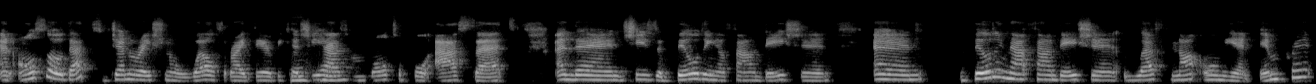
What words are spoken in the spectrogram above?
And also, that's generational wealth right there because mm-hmm. she has mm-hmm. multiple assets. And then she's building a foundation. And building that foundation left not only an imprint,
